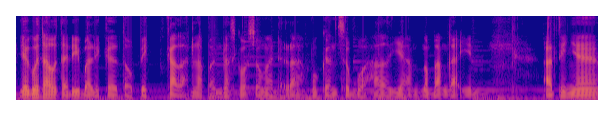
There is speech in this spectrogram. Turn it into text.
Ya gue tahu tadi balik ke topik kalah 18-0 adalah bukan sebuah hal yang ngebanggain. Artinya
